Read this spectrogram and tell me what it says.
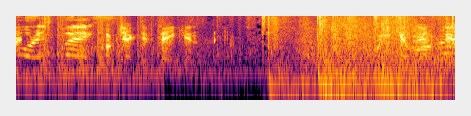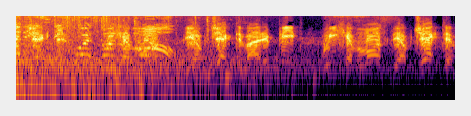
C4 in place! Objective taken. We have lost the objective. We have lost the objective. I repeat, we have lost the objective.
